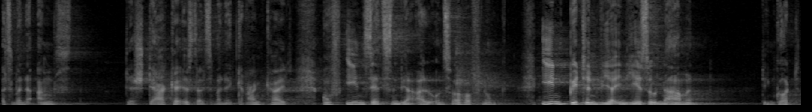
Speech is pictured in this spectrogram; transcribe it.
als meine Angst, der stärker ist als meine Krankheit. Auf ihn setzen wir all unsere Hoffnung. Ihn bitten wir in Jesu Namen, den Gott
